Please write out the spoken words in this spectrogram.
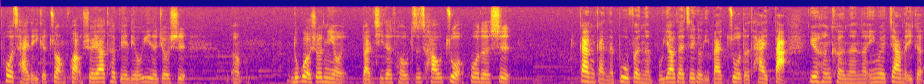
破财的一个状况，所以要特别留意的就是，嗯，如果说你有短期的投资操作或者是杠杆的部分呢，不要在这个礼拜做的太大，因为很可能呢，因为这样的一个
